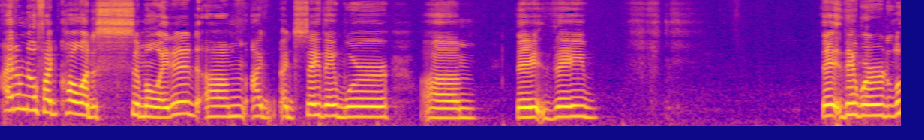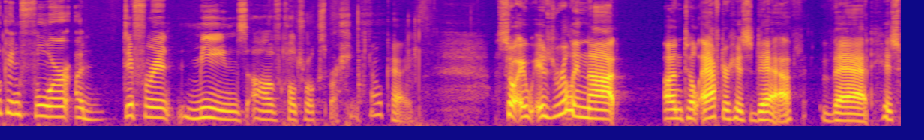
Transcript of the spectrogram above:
I don't know if I'd call it assimilated. Um, I'd, I'd say they were, um, they, they, they, they were looking for a different means of cultural expression. Okay. So it, it was really not until after his death that his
